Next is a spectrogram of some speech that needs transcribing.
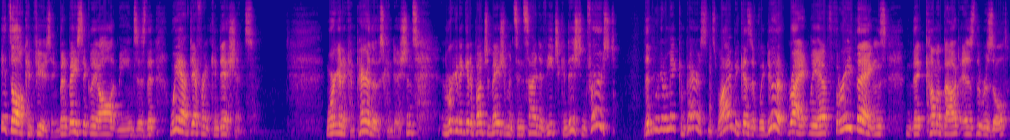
it's all confusing. But basically, all it means is that we have different conditions. We're going to compare those conditions, and we're going to get a bunch of measurements inside of each condition first then we're going to make comparisons. Why? Because if we do it right, we have three things that come about as the result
